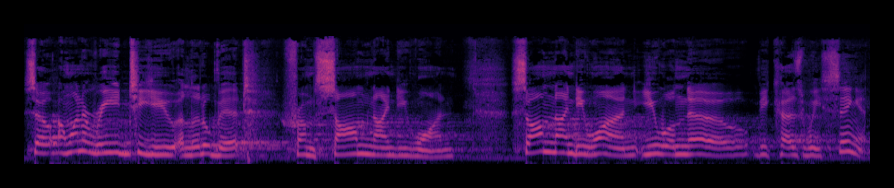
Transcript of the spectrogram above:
So I want to read to you a little bit from Psalm 91. Psalm 91, you will know because we sing it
